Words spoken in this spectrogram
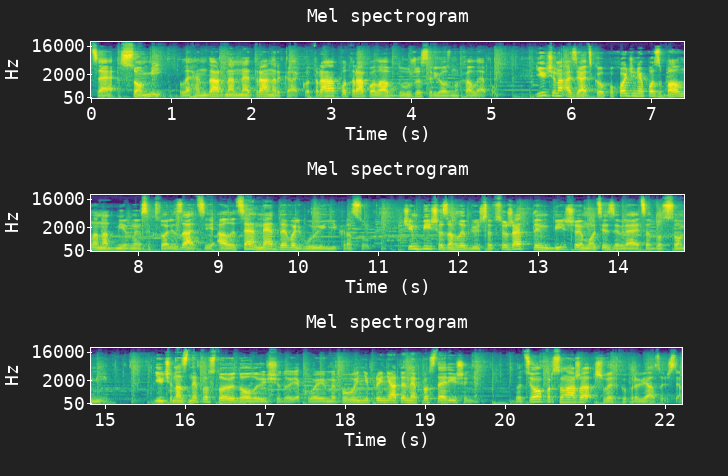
Це Сомі, легендарна нетранерка, котра потрапила в дуже серйозну халепу. Дівчина азіатського походження позбавлена надмірної сексуалізації, але це не девальвує її красу. Чим більше заглиблюєшся в сюжет, тим більше емоцій з'являється до Сомі. Дівчина з непростою долею, щодо якої ми повинні прийняти непросте рішення. До цього персонажа швидко прив'язуєшся,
